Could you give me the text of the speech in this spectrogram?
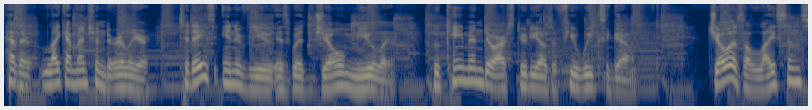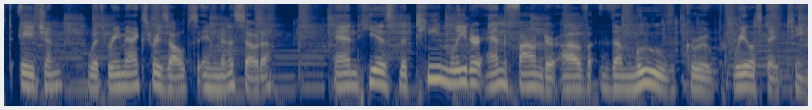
Heather, like I mentioned earlier, today's interview is with Joe Mueller, who came into our studios a few weeks ago. Joe is a licensed agent with Remax Results in Minnesota, and he is the team leader and founder of the Move Group real estate team.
